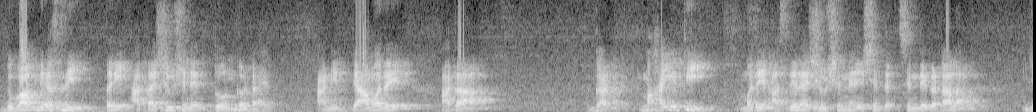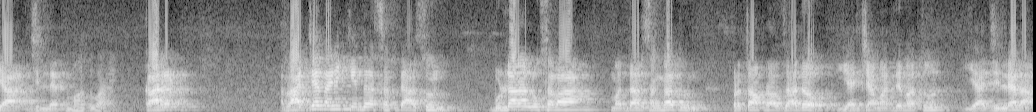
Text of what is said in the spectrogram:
दुभागली असली तरी आता शिवसेनेत दोन गट आहेत आणि त्यामध्ये आता गट महायुतीमध्ये असलेल्या शिवसेने शिंदे शिंदे गटाला या जिल्ह्यात महत्त्व आहे. कारण राज्यात आणि केंद्रात सत्ता असून बुलढाणा लोकसभा मतदारसंघातून प्रतापराव जाधव यांच्या माध्यमातून या जिल्ह्याला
